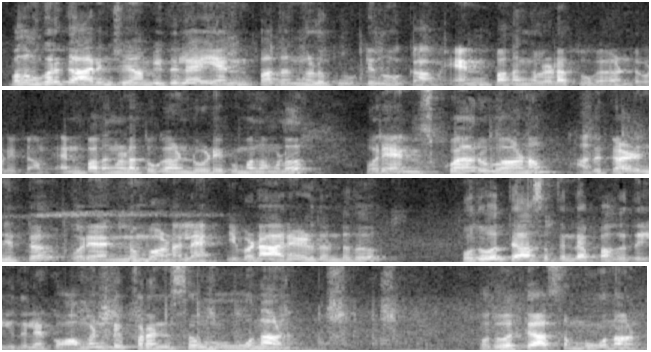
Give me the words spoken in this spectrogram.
അപ്പോൾ നമുക്കൊരു കാര്യം ചെയ്യാം. ഇതിലെ എൻ പദങ്ങൾ കൂട്ടി നോക്കാം. എൻ പദങ്ങളുടെ തുക കണ്ടുപിടിക്കാം. എൻ പദങ്ങളുടെ തുക കണ്ടുപിടിക്കുമ്പോൾ നമ്മൾ ഒരു എൻ സ്ക്വയർ വേണം. അത് കഴിഞ്ഞിട്ട് ഒരു എന്നും വേണം അല്ലേ? ഇവിടെ ആരെ എഴുതേണ്ടത്? പൊതുവ്യത്യാസത്തിന്റെ പകുതി. ഇതിലെ കോമൺ ഡിഫറൻസ് മൂന്നാണ്. പൊതുവ്യത്യാസം മൂന്നാണ്.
